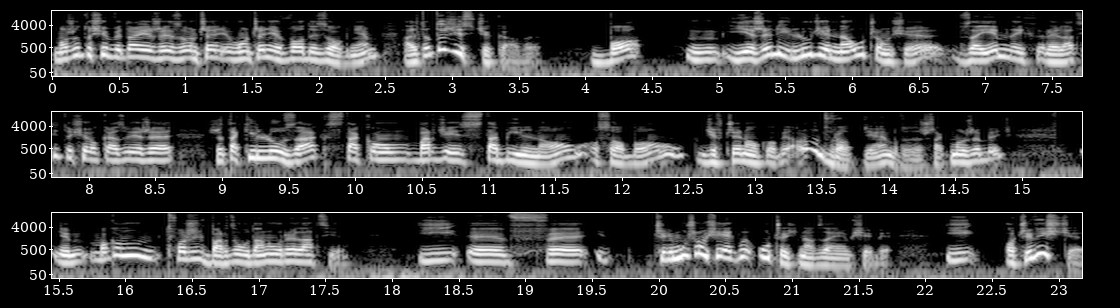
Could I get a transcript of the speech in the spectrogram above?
Może to się wydaje, że jest łączenie, łączenie wody z ogniem, ale to też jest ciekawe, bo jeżeli ludzie nauczą się wzajemnych relacji, to się okazuje, że, że taki luzak z taką bardziej stabilną osobą, dziewczyną, kobietą, albo odwrotnie, bo to też tak może być, mogą tworzyć bardzo udaną relację. I y, w, czyli muszą się jakby uczyć nawzajem siebie. I oczywiście,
